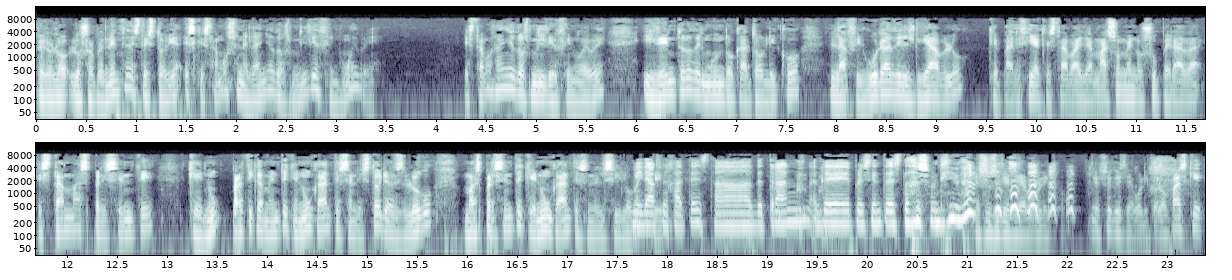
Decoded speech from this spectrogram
Pero lo, sorprendente de esta historia es que estamos en el año 2019. Estamos en el año 2019 y dentro del mundo católico la figura del diablo que parecía que estaba ya más o menos superada, está más presente que prácticamente que nunca antes en la historia, desde luego más presente que nunca antes en el siglo XX. Mira, fíjate, está detrás de presidente de Estados Unidos. Eso sí que es diabólico. Eso que es diabólico. Lo que pasa es que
